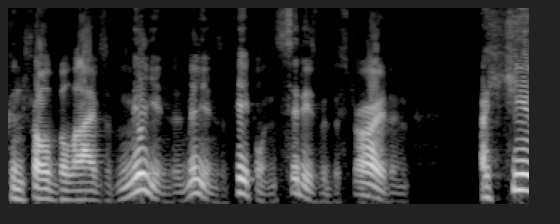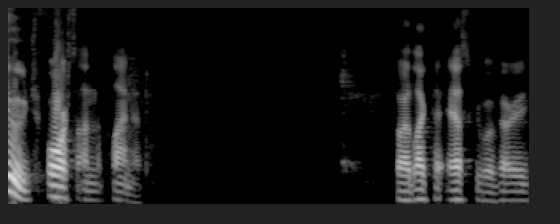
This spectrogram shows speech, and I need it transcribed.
controlled the lives of millions and millions of people, and cities were destroyed, and a huge force on the planet. So I'd like to ask you a very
